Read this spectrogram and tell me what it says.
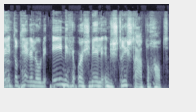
je weet dat Hengelo de enige originele industriestraat nog had.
